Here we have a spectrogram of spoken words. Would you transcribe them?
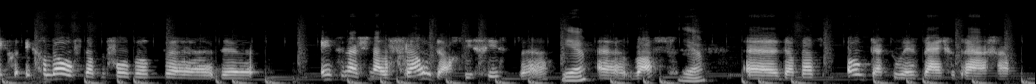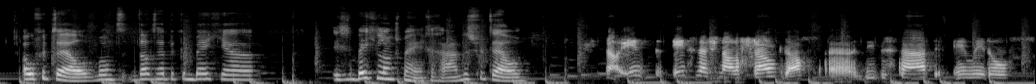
ik, ik geloof dat bijvoorbeeld uh, de Internationale Vrouwendag, die gisteren yeah. uh, was, yeah. dat dat ook daartoe heeft bijgedragen. Oh, vertel, want dat heb ik een beetje, is een beetje langs me heen gegaan. Dus vertel. Nou, in, Internationale Vrouwendag, uh, die bestaat inmiddels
